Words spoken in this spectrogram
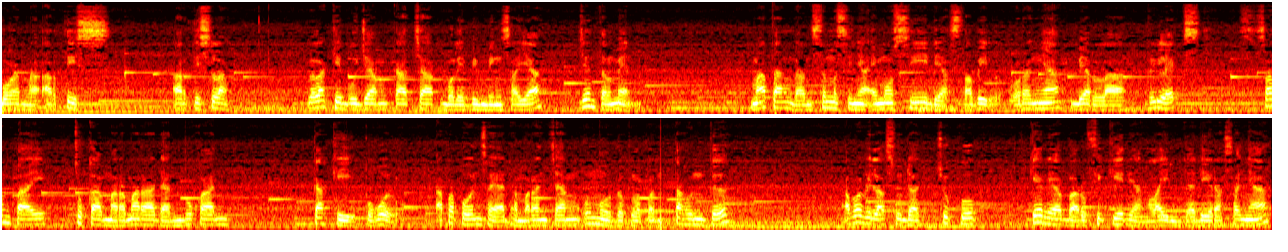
bukanlah artis. Artislah. Lelaki bujang kacak boleh bimbing saya, gentleman. Matang dan semestinya emosi dia stabil. Orangnya biarlah rileks, santai, suka marah-marah dan bukan kaki pukul. Apa pun saya ada merancang umur 28 tahun ke apabila sudah cukup karya baru pikir yang lain. Jadi rasanya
